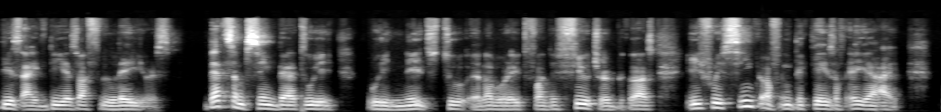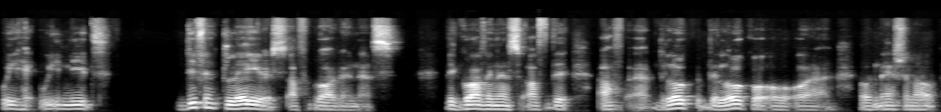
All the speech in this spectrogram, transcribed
these ideas of layers. That's something that we we need to elaborate for the future because if we think of in the case of AI, we we need different layers of governance the governance of the of uh, the local the local or, or, or national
